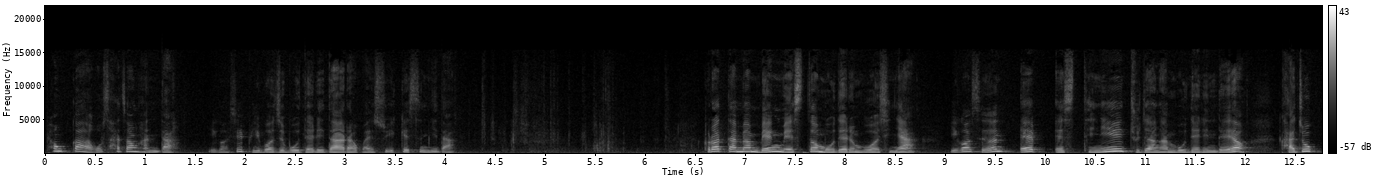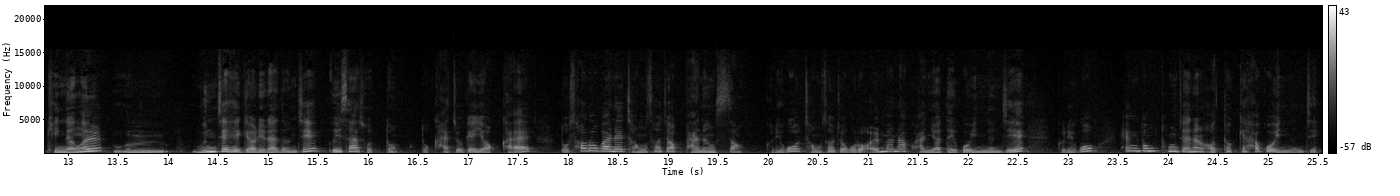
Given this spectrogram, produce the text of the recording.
평가하고 사정한다. 이것이 비버즈 모델이다라고 할 수 있겠습니다. 그렇다면 맥메스터 모델은 무엇이냐? 이것은 앱 에스틴이 주장한 모델인데요. 가족 기능을 음, 문제 해결이라든지 의사소통, 또 가족의 역할, 또 서로 간의 정서적 반응성, 그리고 정서적으로 얼마나 관여되고 있는지, 그리고 행동 통제는 어떻게 하고 있는지,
